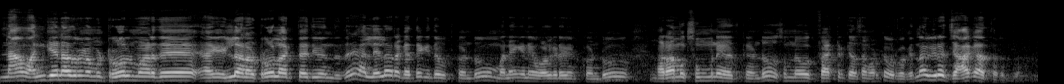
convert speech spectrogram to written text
ನಾವು ಹಂಗೇನಾದರೂ ನಮ್ಮ ಟ್ರೋಲ್ ಮಾಡದೆ ಇಲ್ಲ, ನಾವು ಟ್ರೋಲ್ ಆಗ್ತಾ ಇದೀವಿ ಅಂತಂದರೆ ಅಲ್ಲೆಲ್ಲರ ಗದ್ದೆ ಗಿದ್ದೆ ಉತ್ಕೊಂಡು ಮನೆಗೆ ಒಳಗಡೆ ಇಟ್ಕೊಂಡು ಆರಾಮಾಗಿ ಸುಮ್ಮನೆ ಎತ್ಕೊಂಡು ಸುಮ್ಮನೆ ಹೋಗಿ ಫ್ಯಾಕ್ಟ್ರಿ ಕೆಲಸ ಮಾಡ್ಕೊಂಡು ಬರ್ಬೇಕು ನಾವು ಇರೋ ಜಾಗ ಆ ಥರದ್ದು.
